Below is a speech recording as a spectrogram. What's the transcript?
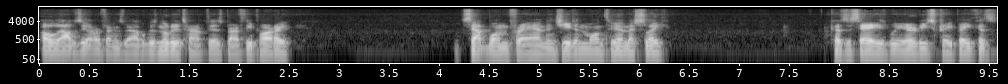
Oh, that was the other thing as well because nobody turned up to his birthday party except one friend, and she didn't want to initially because they say he's weird, he's creepy because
